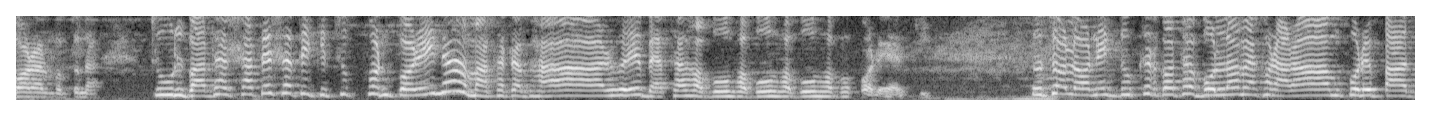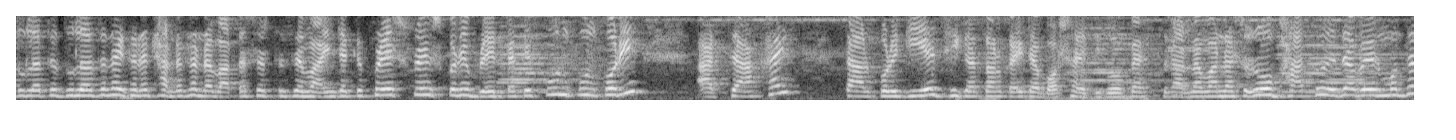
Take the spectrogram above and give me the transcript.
বড়ার মতো না। চুল বাঁধার সাথে সাথে কিছুক্ষণ পরেই না মাথাটা ভার হয়ে ব্যথা হব হব হব হব করে আর কি। তো চলো অনেক দুঃখের কথা বললাম, এখন আরাম করে পা দুলাতে দুলাতে না এখানে ঠান্ডা ঠান্ডা বাতাস আসতেছে, মাইন্ডটাকে ফ্রেশ ফ্রেশ করি ব্রেনটাকে কুল কুল করি আর চা খাই। তারপরে গিয়ে ঝিঙা তরকারিটা বসাই দিব। ব্যাস রান্না বান্না শুরু। ও ভাত হয়ে যাবে, এর মধ্যে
